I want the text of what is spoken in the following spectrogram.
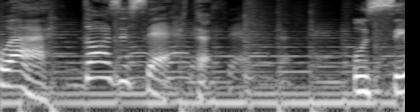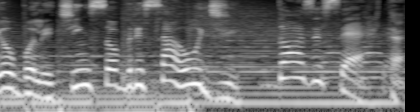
No ar, Dose Certa. O seu boletim sobre saúde. Dose Certa.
